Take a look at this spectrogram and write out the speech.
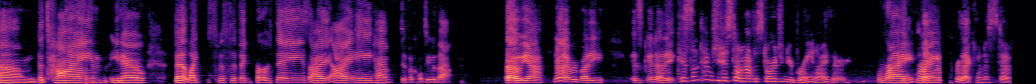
um the time you know but like specific birthdays i i have difficulty with that Oh yeah, not everybody is good at it because sometimes you just don't have the storage in your brain either. right Like, right remember that kind of stuff.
